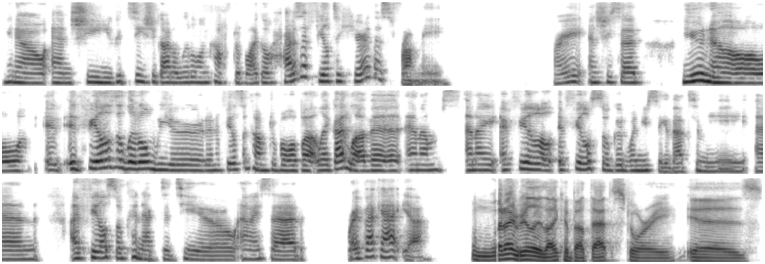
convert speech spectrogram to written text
you know, and she, you could see she got a little uncomfortable. I go, How does it feel to hear this from me? Right. And she said, You know, it, it feels a little weird and it feels uncomfortable, but like I love it. And I'm, and I, I feel, it feels so good when you say that to me. And I feel so connected to you. And I said, Right back at you. What I really like about that story is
